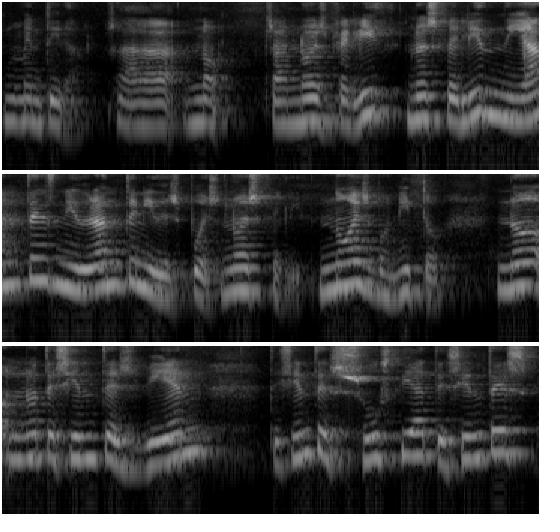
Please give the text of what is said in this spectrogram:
Mentira. O sea, no. O sea, no es feliz. No es feliz ni antes, ni durante, ni después. No es feliz. No es bonito. no, no te sientes bien, te sientes sucia, te sientes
